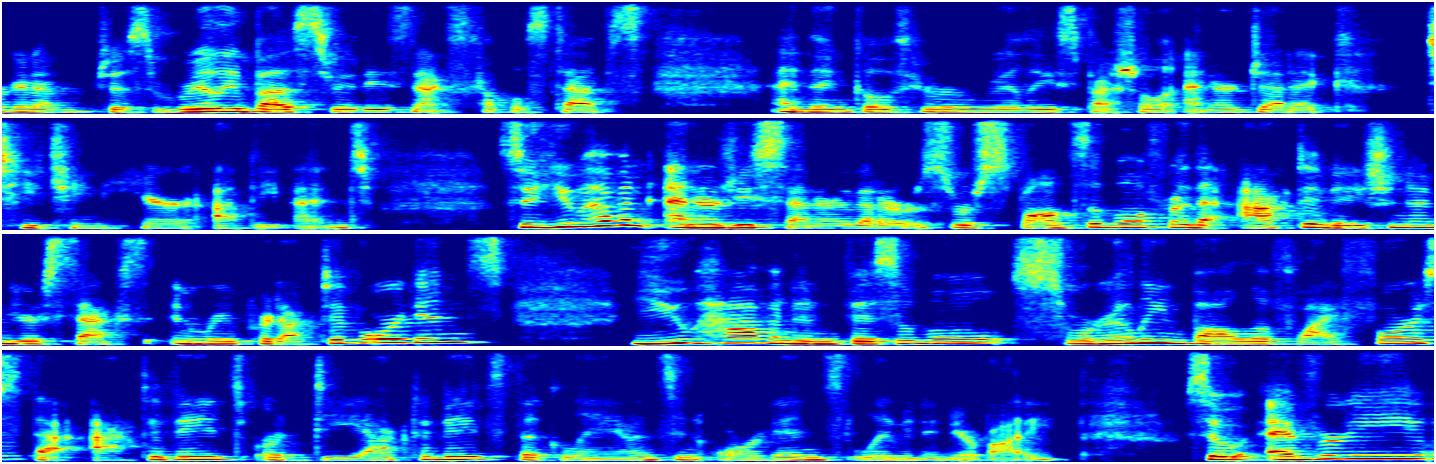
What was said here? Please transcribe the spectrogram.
We're going to just really buzz through these next couple steps and then go through a really special energetic teaching here at the end. So you have an energy center that is responsible for the activation of your sex and reproductive organs. You have an invisible swirling ball of life force that activates or deactivates the glands and organs living in your body. So every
